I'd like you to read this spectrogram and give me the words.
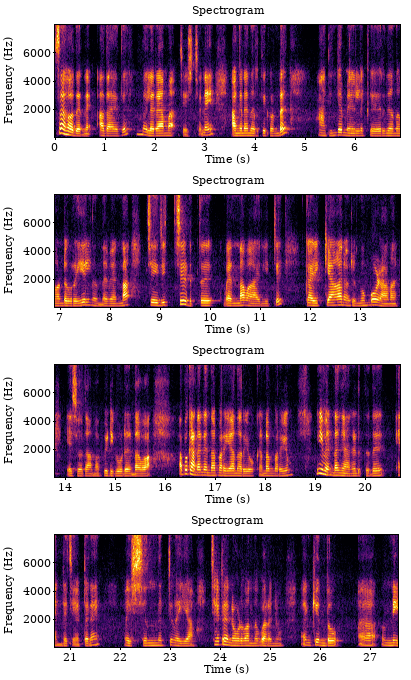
സഹോദരനെ അതായത് ബലരാമ ജ്യേഷ്ഠനെ അങ്ങനെ നിർത്തിക്കൊണ്ട് അതിന്റെ മേളിൽ കയറി നിന്നുകൊണ്ട് ഉറിയിൽ നിന്ന് വെണ്ണ ചിരിച്ചെടുത്ത് വെണ്ണ വാരിയിട്ട് കഴിക്കാൻ ഒരുങ്ങുമ്പോഴാണ് യശോദാമ്മ പിടികൂടുണ്ടാവുക. അപ്പോൾ കണ്ണൻ എന്താ പറയാന്നറിയോ? കണ്ണൻ പറയും ഈ വെണ്ണ ഞാനെടുത്തത് എന്റെ ചേട്ടനെ വിശന്നിട്ട് വയ്യ. ചേട്ടൻ എന്നോട് വന്ന് പറഞ്ഞു എനിക്കെന്തോ ഉണ്ണി.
